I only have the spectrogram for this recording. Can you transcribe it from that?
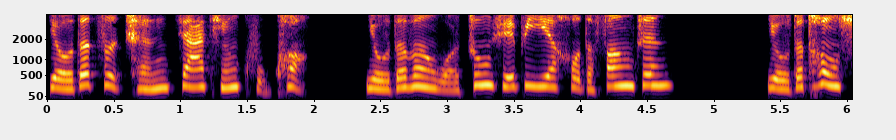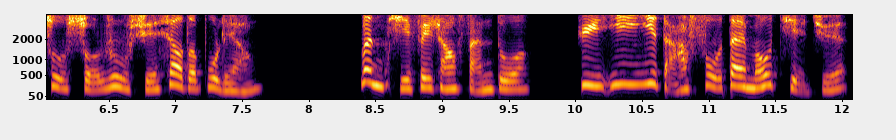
有的自陈家庭苦况，有的问我中学毕业后的方针，有的痛诉所入学校的不良，问题非常繁多，欲一一答复待某解决，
